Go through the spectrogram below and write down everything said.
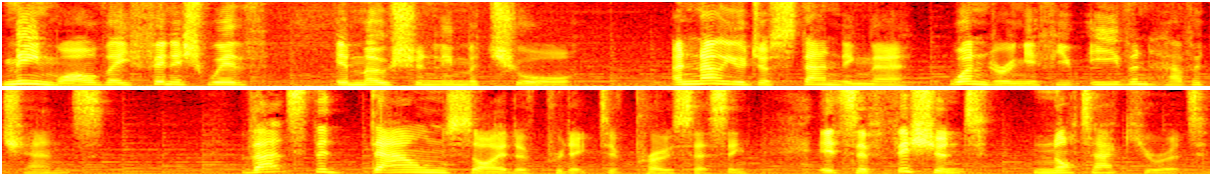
Meanwhile, they finish with emotionally mature and now you're just standing there, wondering if you even have a chance. That's the downside of predictive processing. It's efficient, not accurate.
